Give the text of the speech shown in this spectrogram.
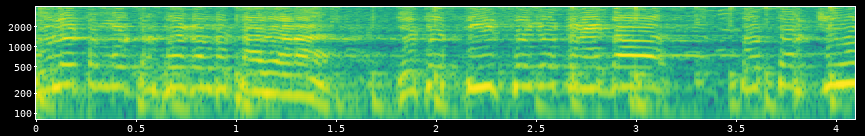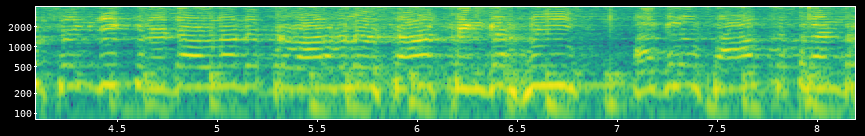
ਬੁਲਟ ਮੋਟਰਸਾਈਕਲ ਦਿੱਤਾ ਜਾਣਾ। ਜਿੱਥੇ ਤੀਰ ਸਿੰਘ ਕੈਨੇਡਾ, ਪੁੱਤਰ ਚੂਟ ਸਿੰਘ ਜੀ ਕੈਨੇਡਾ, ਉਹਨਾਂ ਦੇ ਪਰਿਵਾਰ ਵੱਲੋਂ ਸਾਥ ਸਿੰਗਰ ਸੀ। ਅਗਲੇ ਸਾਲ ਸਪਲੈਂਡਰ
